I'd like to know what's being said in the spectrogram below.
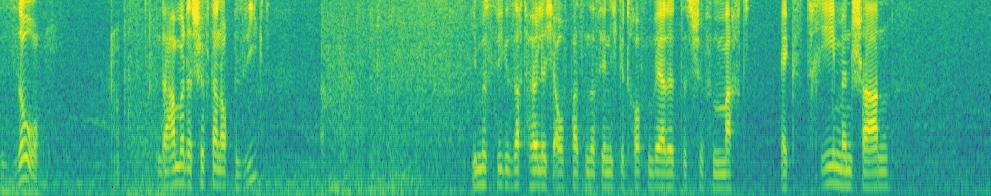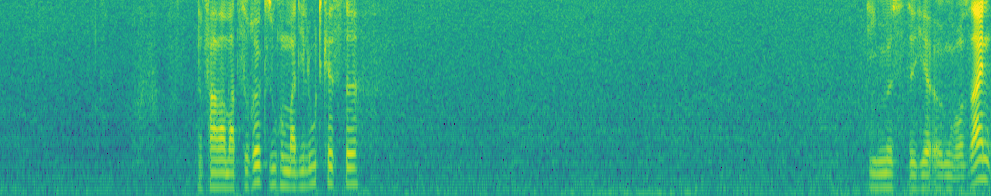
So. Da haben wir das Schiff dann auch besiegt. Ihr müsst, wie gesagt, höllisch aufpassen, dass ihr nicht getroffen werdet. Das Schiff macht extremen Schaden. Dann fahren wir mal zurück, suchen mal die Lootkiste. Die müsste hier irgendwo sein.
